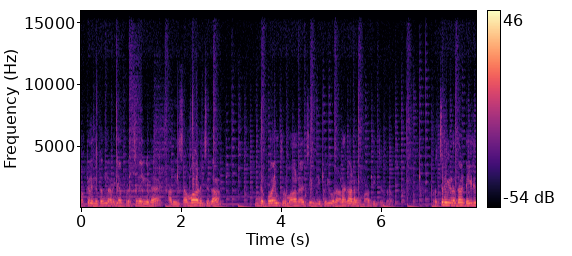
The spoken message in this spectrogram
மக்களுக்கு இருந்து நிறைய பிரச்சனைகளை அதை சமாளித்து தான் இந்த கோயம்புத்தூர் மாநகராட்சி இங்கே பெரிய ஒரு அழகாக நாங்கள் மாற்றிட்டு இருக்கிறோம். பிரச்சனைகளை தான் டெய்லி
